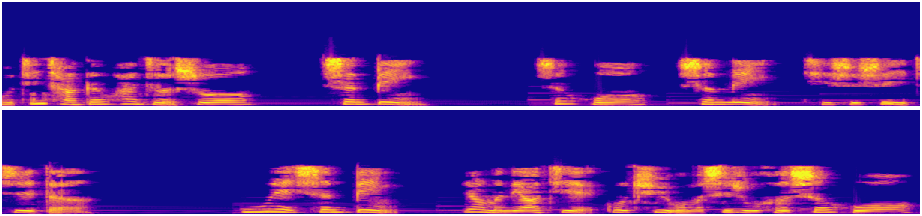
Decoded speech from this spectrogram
我经常跟患者说，生病、生活、生命其实是一致的，因为生病让我们了解过去我们是如何生活。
